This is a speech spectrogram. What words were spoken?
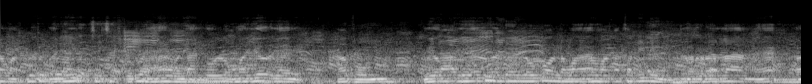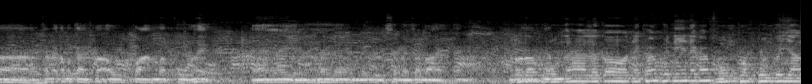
ระหว่างเพื่อนวันนี้ใช้ๆไปด้วยนะด้านบนลงมาเยอะเลย ครับผมเวลาเดินขึ้นเดินลงก็ระวังระวังกันสักนิดหนึ่งแล้วก็ด้านล่างนะฮะอ่าคณะกรรมการก็เอาฟางมาปูให้ให้ให้ได้มาอยู่สบายๆ กันครับผมนะฮะแล้วก็ในค่ำคืนนี้นะครับผมขอบคุณไปยัง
